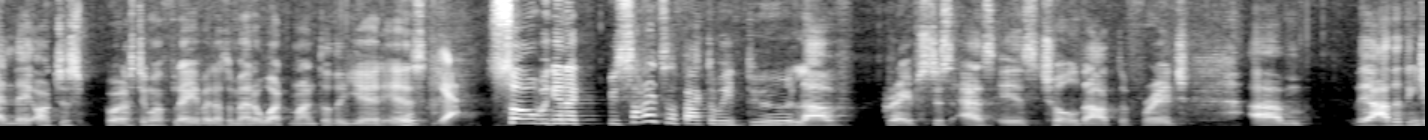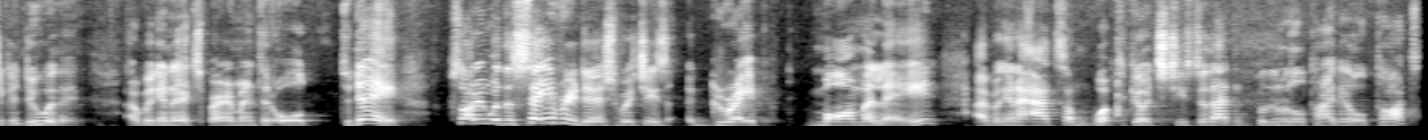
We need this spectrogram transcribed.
and they are just bursting with flavor. Doesn't matter what month of the year it is. Yeah. So we're gonna, besides the fact that we do love grapes just as is, chilled out the fridge, um, there are other things you can do with it. And we're gonna experiment it all today. Starting with the savory dish, which is grape marmalade. And we're gonna add some whipped goat cheese to that and put in little tiny little tots.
